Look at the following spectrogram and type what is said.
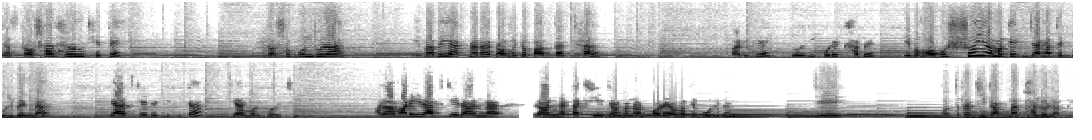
জাস্ট অসাধারণ খেতে। দর্শক বন্ধুরা, এভাবেই আপনারা টমেটো পাবদার ঝাল বাড়িতে তৈরি করে খাবেন এবং অবশ্যই আমাকে জানাতে ভুলবেন না যে আজকের রেসিপিটা কেমন হয়েছে। আর আমার এই আজকে রান্না, রান্নাটা খেয়ে জানানোর পরে আমাকে বলবেন যে কতটা ঠিক আপনার ভালো লাগল।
